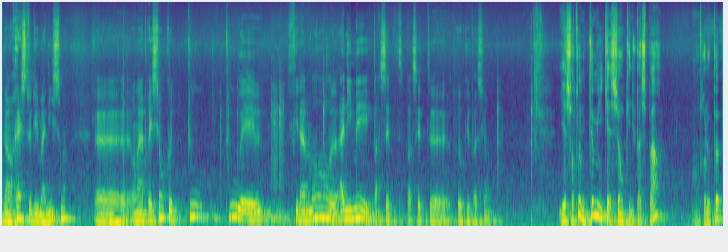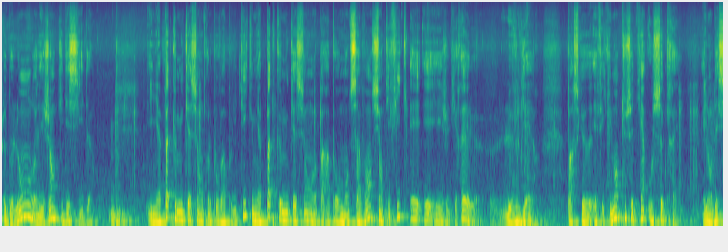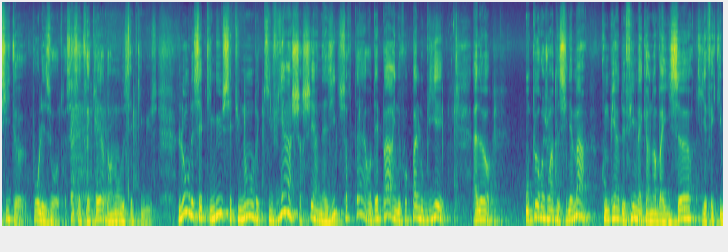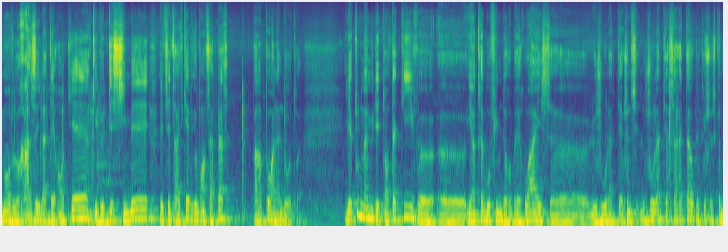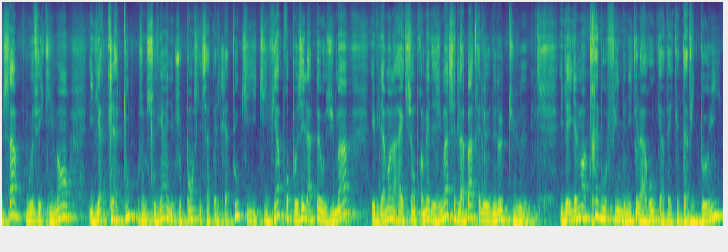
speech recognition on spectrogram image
d'un reste d'humanisme, euh, on a l'impression que tout, tout est finalement euh, animé par cette, par cette euh, préoccupation. Il y a surtout une communication qui ne passe pas entre le peuple de Londres et les gens qui décident. Mhm. Il n'y a pas de communication entre le pouvoir politique, il n'y a pas de communication par rapport au monde savant, scientifique et, et, je dirais, le vulgaire parce que effectivement tout se tient au secret et l'on décide pour les autres. Ça, c'est très clair dans l'onde de Septimus. L'onde de Septimus, c'est une onde qui vient chercher un asile sur Terre. Au départ, il ne faut pas l'oublier. Alors, on peut rejoindre le cinéma. Combien de films avec un envahisseur qui, effectivement, veut raser la Terre entière, qui veut décimer, etc., qui veut prendre sa place par rapport à l'un d'autre? Il y a tout de même eu des tentatives. Euh, euh, il y a un très beau film de Robert Weiss, euh, Le jour la Terre, je ne sais, le jour la Terre s'arrêta ou quelque chose comme ça, où effectivement il y a Clatou, je me souviens, je pense qu'il s'appelle Clatou, qui, vient proposer la paix aux humains. Évidemment, la réaction première des humains, c'est de l'abattre et de, le tuer. Il y a également un très beau film de Nicolas Roux avec David Bowie.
